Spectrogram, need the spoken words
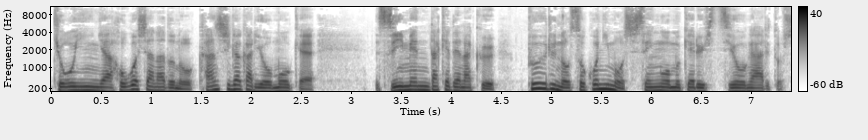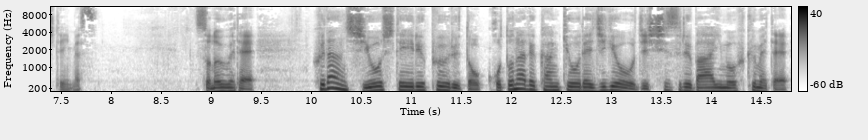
教員や保護者などの監視係を設け、水面だけでなくプールの底にも視線を向ける必要があるとしています。その上で、普段使用しているプールと異なる環境で授業を実施する場合も含めて、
